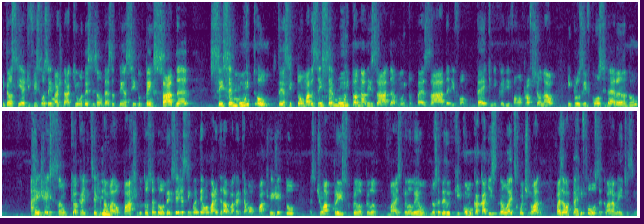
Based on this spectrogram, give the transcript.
Então, assim, é difícil você imaginar que uma decisão dessa tenha sido pensada sem ser muito, ou tenha sido tomada sem ser muito analisada, muito pesada de forma técnica, de forma profissional, inclusive considerando a rejeição que eu acredito seja da maior parte do torcedor. Nem que seja 51 a 49, mas acredito que a maior parte rejeitou tinha um apreço pela, pela, mais pela Leão 1918, que, como o Kaká disse, não é descontinuada, mas ela perde força, claramente. Assim,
